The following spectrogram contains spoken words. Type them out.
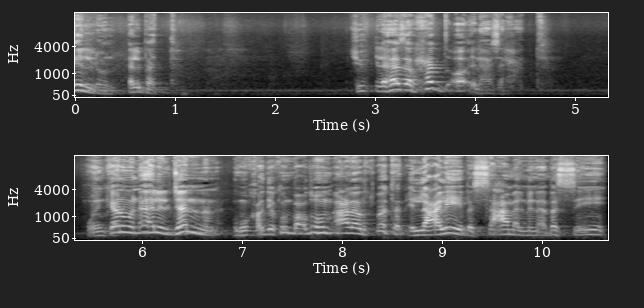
غل البت. شوف إلى هذا الحد؟ آه إلى هذا الحد. وإن كانوا من أهل الجنة وقد يكون بعضهم أعلى رتبة اللي عليه بس عمل منها بس إيه؟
